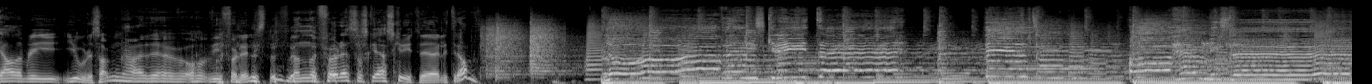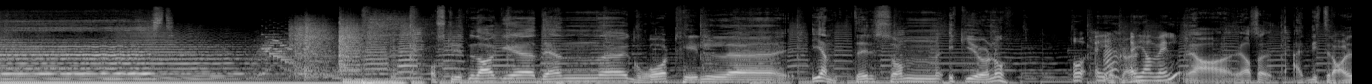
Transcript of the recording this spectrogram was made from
Ja, det blir julesang her, eh, og vi følger listen. Men før det så skal jeg skryte litt. Grann. Loven skryter Og i dag, eh, den eh, går til eh, jenter som ikke gjør noe. Og, ja, ja vel? Ja, altså Det er litt rar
